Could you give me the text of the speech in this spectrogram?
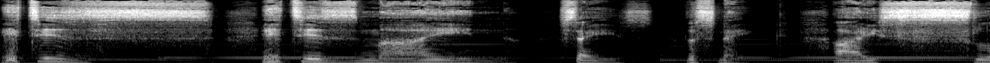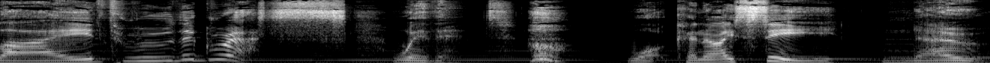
It is. It is mine, says the snake. I slide through the grass with it. what can I see? No.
